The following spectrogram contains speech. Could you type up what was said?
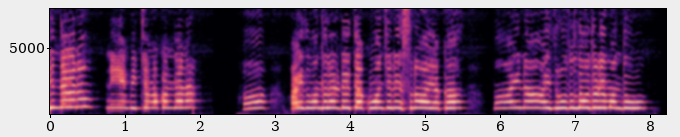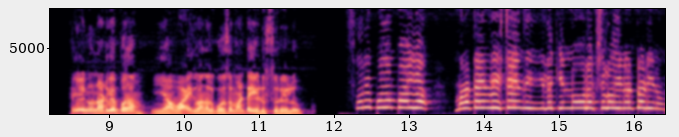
గింతగాను నీ బిచ్చ ముఖం దానా? ఐదు వందలంటే తక్కువ అంచనా ఇస్తున్నావా అక్క మా ఆయన ఐదు రోజులు తాగుతాడే మందు హే నువ్వు నడివే పోదాం. నీ అవ్వ ఐదు వందల కోసం అంటే ఏడుస్తురు వీళ్ళు. సరే పోదాం పాయిగా మన టైం వేస్ట్ అయింది. వీళ్ళకి ఎన్నో లక్షలు అయినట్టు అడిగినాం.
